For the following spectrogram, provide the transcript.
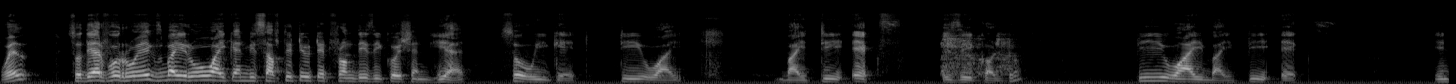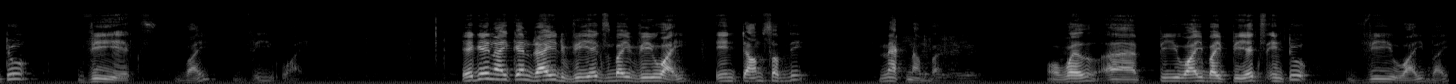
Well, so therefore, rho x by rho y can be substituted from this equation here. So, we get T y by T x is equal to Py by Px into Vx by Vy. Again I can write Vx by Vy in terms of the Mach number. Oh, well, uh, Py by Px into Vy by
